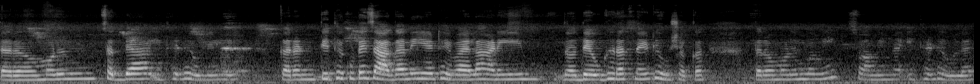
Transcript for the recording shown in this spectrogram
तर म्हणून सध्या इथे ठेवली ही कारण तिथे कुठे जागा नाही आहे ठेवायला आणि देवघरात नाही ठेवू शकत. तर म्हणून मग मी स्वामींना इथे ठेवलं आहे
